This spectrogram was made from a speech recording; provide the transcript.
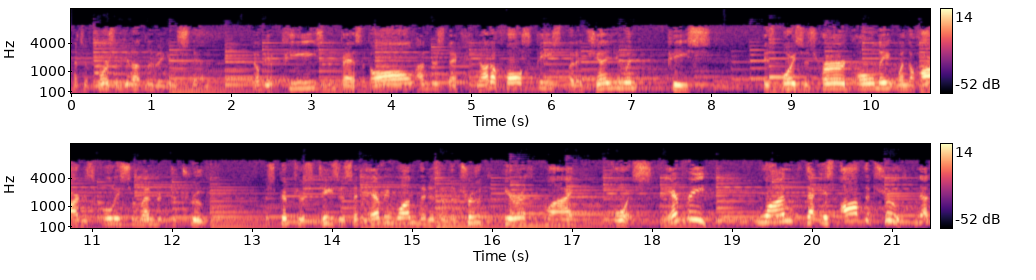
That's, of course, if you're not living in sin. There'll be a peace that passeth all understanding. Not a false peace, but a genuine peace his voice is heard only when the heart is fully surrendered to truth. The scriptures, Jesus said, Everyone that is of the truth heareth my voice. Every one that is of the truth. Now,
